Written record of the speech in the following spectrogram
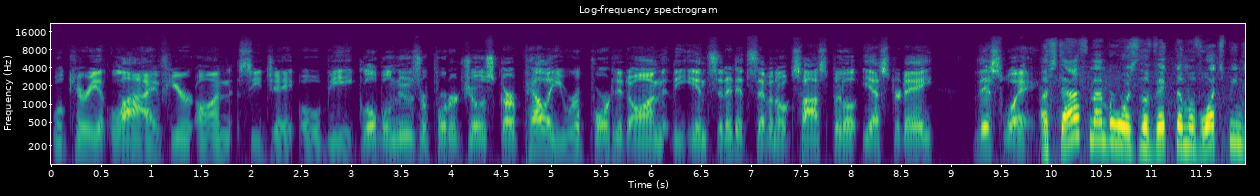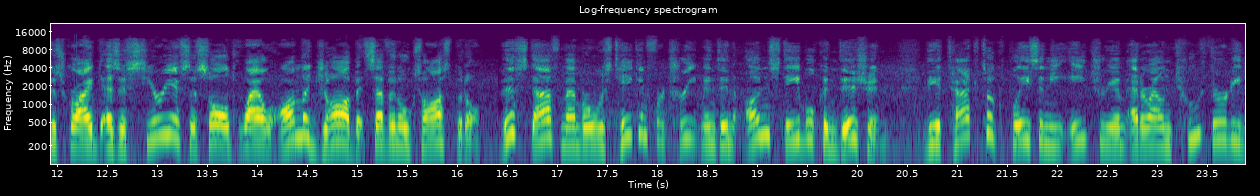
we'll carry it live here on CJOB. Global News reporter Joe Scarpelli reported on the incident at Seven Oaks Hospital yesterday this way. A staff member was the victim of what's been described as a serious assault while on the job at Seven Oaks Hospital. This staff member was taken for treatment in unstable condition. The attack took place in the atrium at around 2:30.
